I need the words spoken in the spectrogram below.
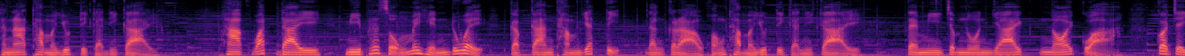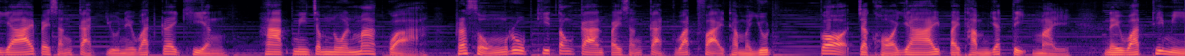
คณะธรรมยุติกนิกาย หากวัดใดมีพระสงฆ์ไม่เห็นด้วยกับการทำยติดังกล่าวของธรรมยุติกนิกาย แต่มีจำนวนย้ายน้อยกว่า ก็จะย้ายไปสังกัดอยู่ในวัดใกล้เคียง หากมีจำนวนมากกว่า พระสงฆ์รูปที่ต้องการไปสังกัดวัดฝ่ายธรรมยุทธ์ก็จะขอย้ายไปทำยติใหม่ ในวัดที่มี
